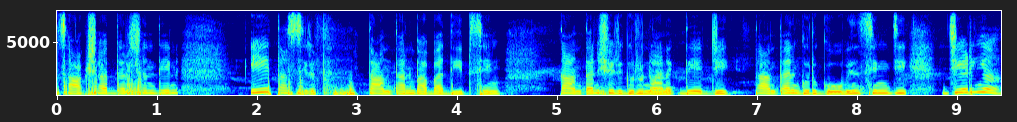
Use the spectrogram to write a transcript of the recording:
ਸਾਕਸ਼ਾਤ ਦਰਸ਼ਨ ਦੇਣ। ਇਹ ਤਾਂ ਸਿਰਫ ਧੰਨ ਧੰਨ ਬਾਬਾ ਦੀਪ ਸਿੰਘ, ਧੰਨ ਧੰਨ ਸ਼੍ਰੀ ਗੁਰੂ ਨਾਨਕ ਦੇਵ ਜੀ, ਧੰਨ ਧੰਨ ਗੁਰੂ ਗੋਬਿੰਦ ਸਿੰਘ ਜੀ, ਜਿਹੜੀਆਂ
